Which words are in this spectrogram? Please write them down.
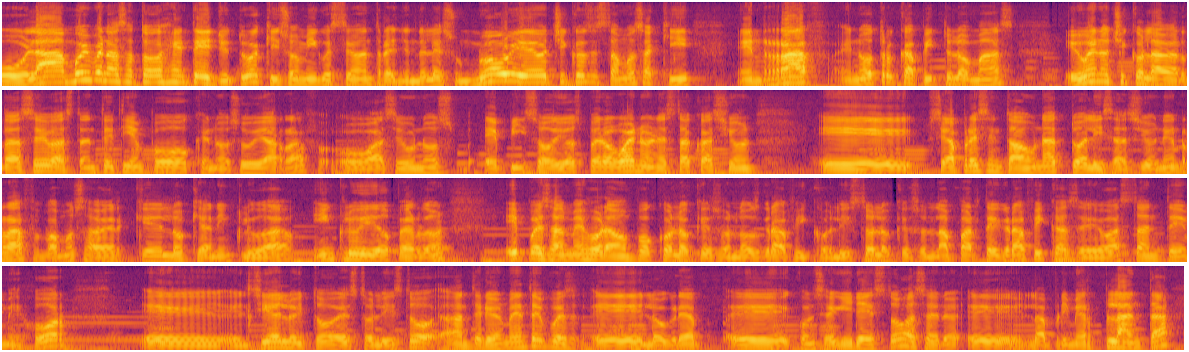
Hola, muy buenas a toda gente de YouTube, aquí su amigo Esteban trayéndoles un nuevo video chicos, estamos aquí en RAF, en otro capítulo más. Y bueno chicos, la verdad hace bastante tiempo que no subía RAF, o hace unos episodios, pero bueno, en esta ocasión eh, se ha presentado una actualización en RAF, vamos a ver qué es lo que han incluido, incluido perdón, y pues han mejorado un poco lo que son los gráficos, listo, lo que son la parte gráfica se ve bastante mejor eh, el cielo y todo esto, listo. Anteriormente pues eh, logré eh, conseguir esto, hacer la primer planta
